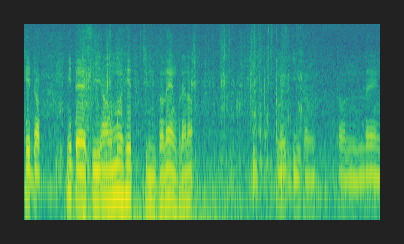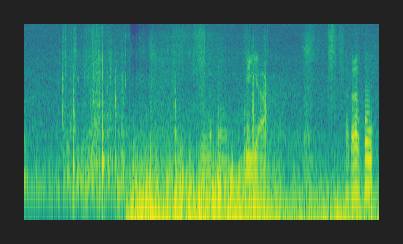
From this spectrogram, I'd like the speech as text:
เฮ็ดดอกมีแต่สีเอาเมื่อเฮ็ดกินตอนแรงไปแล้วเนาะไม่กินทางตอนแรงไปกินนี่นะน้องเบียร์แล้วก็ลังปุเบียร์ปุ๊กนั่นแหละอันนี้ขนาดลุก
